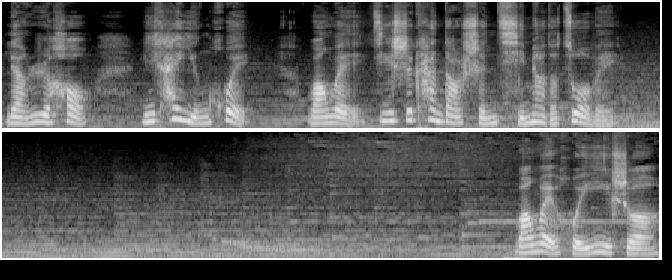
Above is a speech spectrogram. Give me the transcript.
两日后离开营会，王伟及时看到神奇妙的作为。王伟回忆说，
